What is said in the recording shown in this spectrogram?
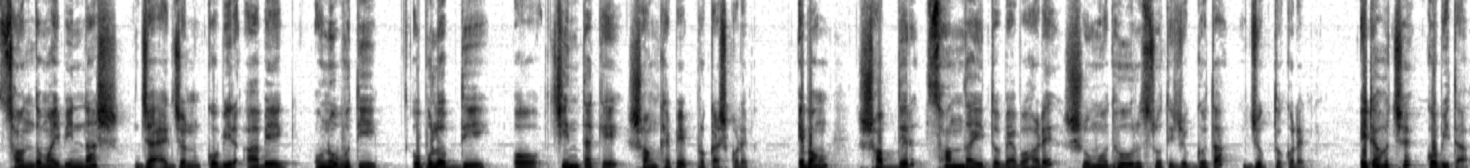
ছন্দময় বিন্যাস, যা একজন কবির আবেগ, অনুভূতি, উপলব্ধি ও চিন্তাকে সংক্ষেপে প্রকাশ করে এবং শব্দের ছন্দায়িত ব্যবহারে সুমধুর শ্রুতিযোগ্যতা যুক্ত করে। এটা হচ্ছে কবিতা।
